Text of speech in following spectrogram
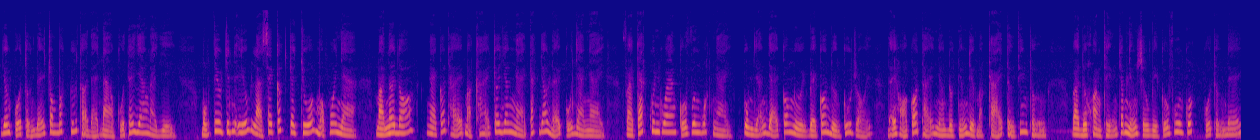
dân của Thượng Đế trong bất cứ thời đại nào của thế gian là gì? Mục tiêu chính yếu là xây cất cho Chúa một ngôi nhà mà nơi đó Ngài có thể mặc khải cho dân Ngài các giáo lễ của nhà Ngài và các quynh quan của vương quốc Ngài cùng giảng dạy con người về con đường cứu rỗi để họ có thể nhận được những điều mặc khải từ thiên thượng và được hoàn thiện trong những sự việc của vương quốc của Thượng Đế,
